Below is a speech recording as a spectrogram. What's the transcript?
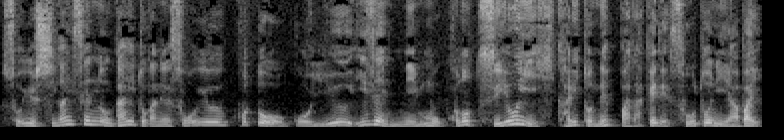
そういう紫外線の害とかね、そういうことをこう言う以前に、もうこの強い光と熱波だけで相当にやばい。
